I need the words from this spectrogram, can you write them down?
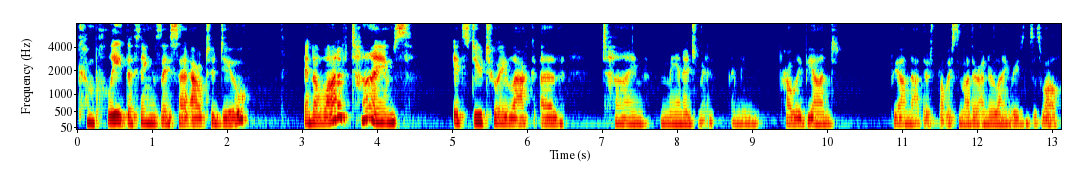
complete the things they set out to do. And a lot of times it's due to a lack of time management. I mean, probably beyond beyond that there's probably some other underlying reasons as well.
